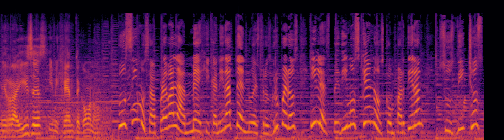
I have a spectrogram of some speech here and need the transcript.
Mis raíces y mi gente, ¿cómo no? Pusimos a prueba la mexicanidad de nuestros gruperos y les pedimos que nos compartieran sus dichos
